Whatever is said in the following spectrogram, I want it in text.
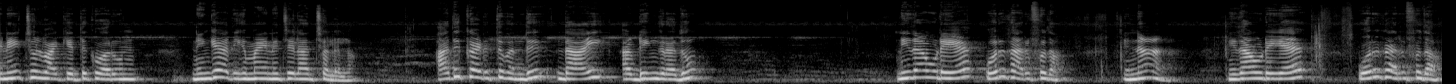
வினைச்சொல் வாக்கியத்துக்கு வரும் நீங்கள் அதிகமாக என்ன செய்யலாம் சொல்லலாம். அதுக்கு அடுத்து வந்து இந்த ஐ அப்படிங்கிறதும் நிதாவுடைய ஒரு கருப்பு தான். என்ன? நிதாவுடைய ஒரு கருப்பு தான்.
